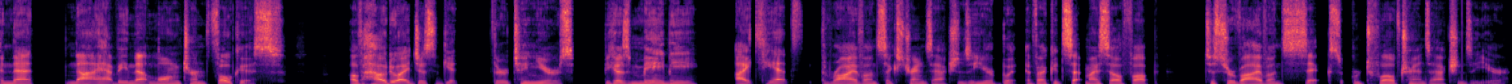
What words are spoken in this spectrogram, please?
And that not having that long term focus of how do I just get through 10 years? Because maybe I can't thrive on six transactions a year, but if I could set myself up to survive on six or 12 transactions a year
